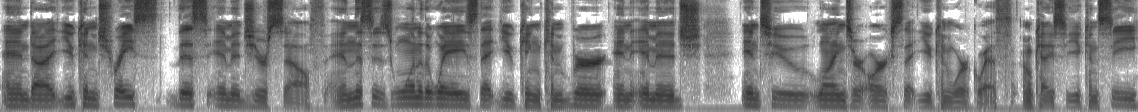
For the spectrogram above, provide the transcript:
and uh, you can trace this image yourself. And this is one of the ways that you can convert an image into lines or arcs that you can work with. Okay, so you can see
